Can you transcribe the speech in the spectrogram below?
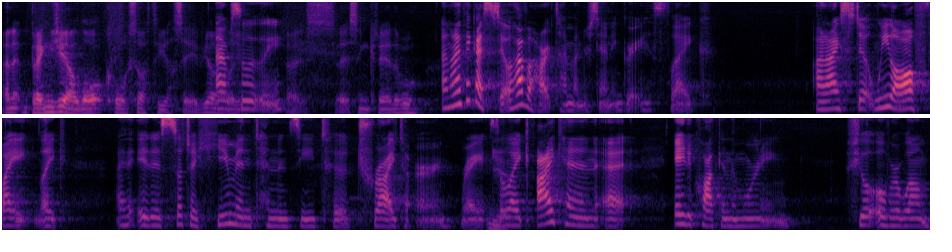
And it brings you a lot closer to your Saviour. like, absolutely. it's it's incredible. And I think I still have a hard time understanding grace. Like, and I still, we all fight. Like, I, it is such a human tendency to try to earn, right? Yeah. So, like, I can at eight o'clock in the morning feel overwhelmed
